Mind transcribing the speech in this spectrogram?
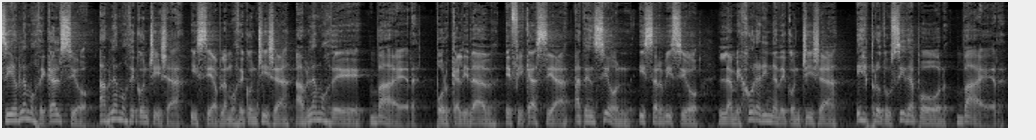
Si hablamos de calcio, hablamos de conchilla. Y si hablamos de conchilla, hablamos de Bayer. Por calidad, eficacia, atención y servicio, la mejor harina de conchilla es producida por Bayer.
